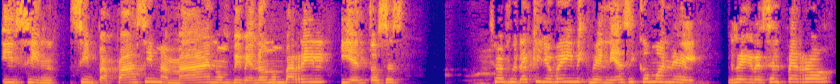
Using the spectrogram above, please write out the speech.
y sin, sin papá, sin mamá, en un, viviendo en un barril y entonces se me figura que yo venía así como en el, regresa el perro,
